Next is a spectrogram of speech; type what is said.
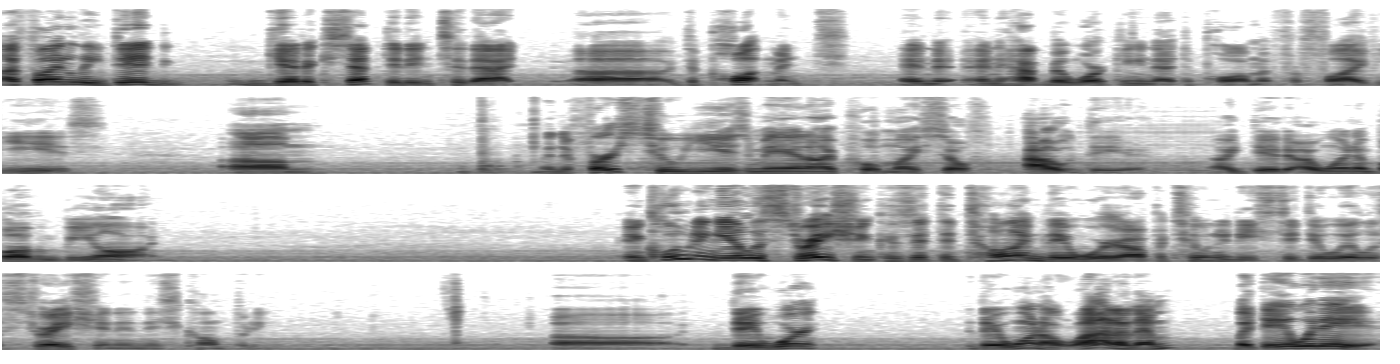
I finally did get accepted into that uh, department and and have been working in that department for five years. Um, in the first two years, man, I put myself out there. I did. I went above and beyond, including illustration, because at the time there were opportunities to do illustration in this company. Uh, they weren't. There weren't a lot of them, but they were there.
